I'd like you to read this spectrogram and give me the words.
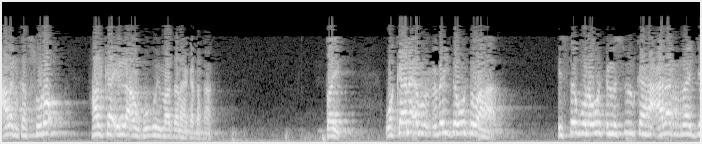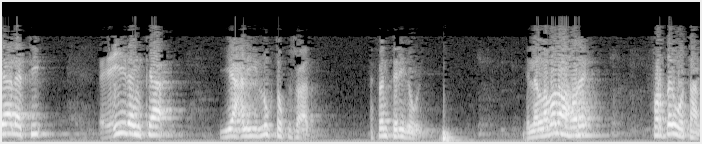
calanka sudho halkaa ilaa aan kugu imaadana haka dhaqaaq ayib wa kaana abu cubayda wuxuu ahaa isaguna wuxuu mas'uulka ahaa cala arajaalati ciidanka yacni lugta ku socda. Afantariga wey ilan labadaa hore farday wataan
